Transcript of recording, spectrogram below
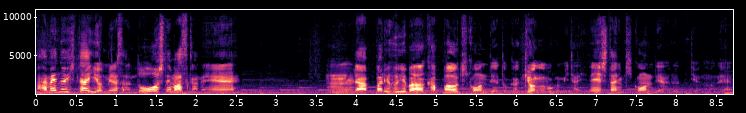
雨の日太陽皆さんどうしてますかねうん、やっぱり冬場はカッパを着込んでとか、今日の僕みたいにね、下に着込んでやるっていうのはね、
